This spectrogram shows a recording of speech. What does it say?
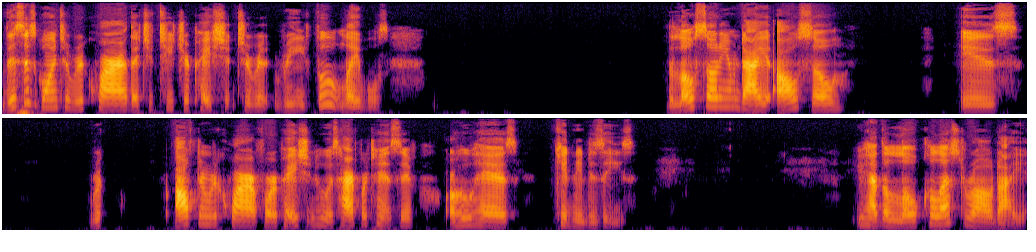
This is going to require that you teach your patient to re read food labels the low sodium diet also is re often required for a patient who is hypertensive or who has kidney disease. You have the low cholesterol diet.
